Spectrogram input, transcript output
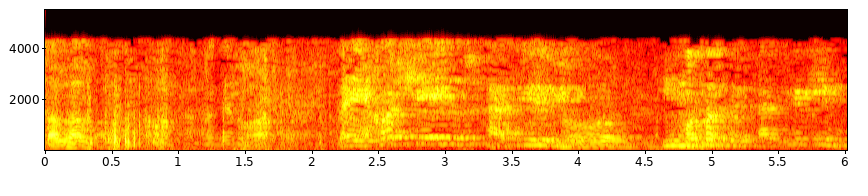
صلی الله و این کاش شیعه تصویر می این مصادر تصویر این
